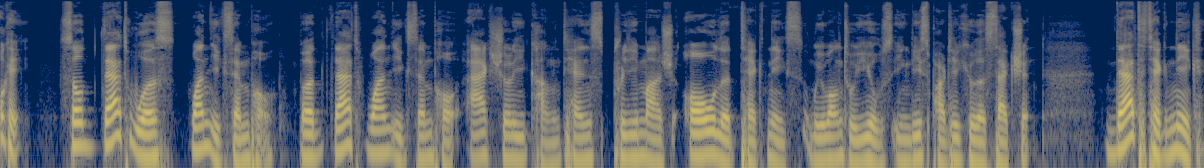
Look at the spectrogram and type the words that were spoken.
Okay, so that was one example, but that one example actually contains pretty much all the techniques we want to use in this particular section. That technique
